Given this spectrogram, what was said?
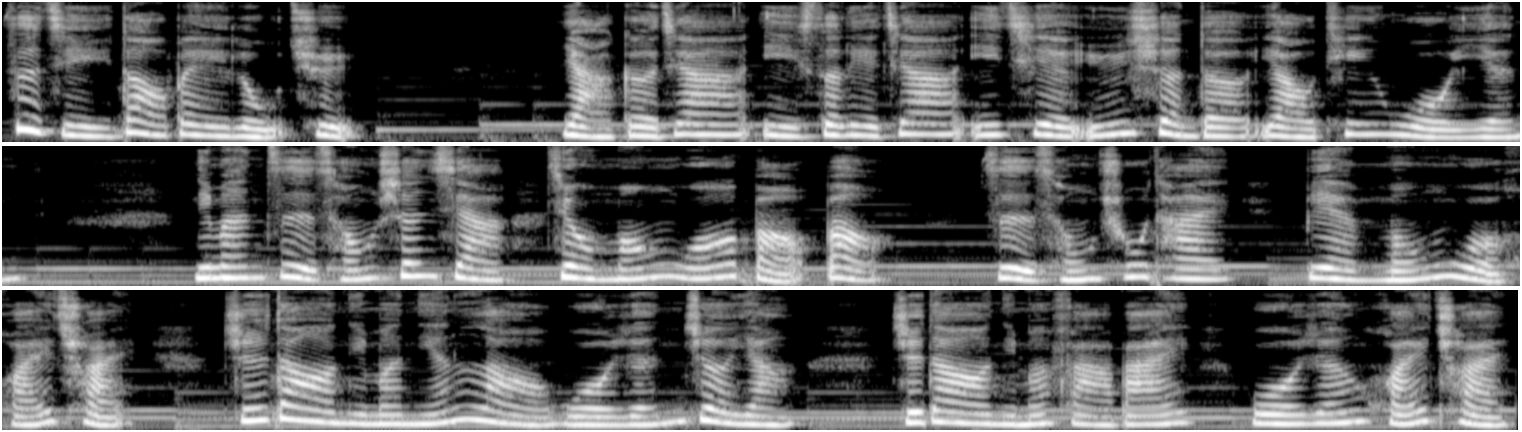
自己倒被掳去。雅各家、以色列家一切余剩的，要听我言。你们自从生下就蒙我宝宝，自从出胎便蒙我怀揣，直到你们年老，我仍这样；直到你们发白，我仍怀揣。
